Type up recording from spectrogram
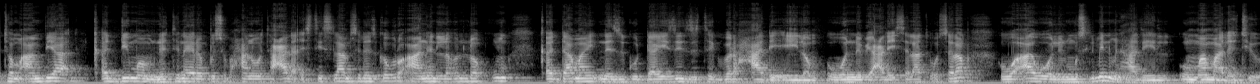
እቶም ኣንብያ ቀዲሞም ነቲ ናይ ረቢ ስብሓን ወተዓላ እስቲስላም ስለ ዝገብሩ ኣነ ኣለህለኩም ቀዳማይ ነዚ ጉዳይ እዚ ዝትግብር ሓደ እየ ኢሎም እወ ነቢ ዓለይህ ሰላቱ ወሰላም ህወ ኣወሉል ሙስሊሚን ምን ሃዚህ ኡማ ማለት እዩ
